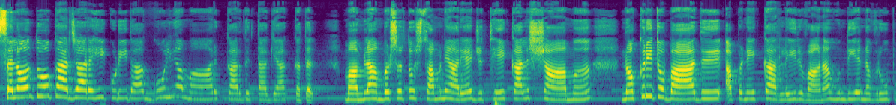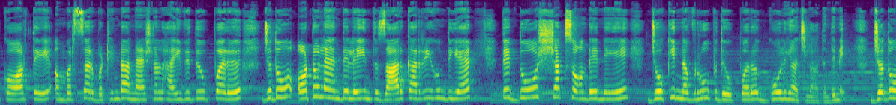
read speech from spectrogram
Salon ਤੋਂ ਘਰ ਜਾ ਰਹੀ ਕੁੜੀ ਦਾ ਗੋਲੀਆਂ ਮਾਰ ਕਰ ਦਿੱਤਾ ਗਿਆ ਕਤਲ। ਮਾਮਲਾ ਅੰਮ੍ਰਿਤਸਰ ਤੋਂ ਸਾਹਮਣੇ ਆ ਰਿਹਾ ਹੈ, ਜਿੱਥੇ ਕੱਲ ਸ਼ਾਮ ਨੌਕਰੀ ਤੋਂ ਬਾਅਦ ਆਪਣੇ ਘਰ ਲਈ ਰਵਾਨਾ ਹੁੰਦੀ ਹੈ ਨਵਰੂਪ ਕੌਰ ਤੇ ਅੰਮ੍ਰਿਤਸਰ ਬਠਿੰਡਾ ਨੈਸ਼ਨਲ ਹਾਈਵੇ ਦੇ ਉੱਪਰ, ਜਦੋਂ ਆਟੋ ਲੈਣ ਦੇ ਲਈ ਇੰਤਜ਼ਾਰ ਕਰ ਰਹੀ ਹੁੰਦੀ ਹੈ ਤੇ ਦੋ ਸ਼ਖਸ ਆਉਂਦੇ ਨੇ ਜੋ ਕਿ ਨਵਰੂਪ ਦੇ ਉੱਪਰ ਗੋਲੀਆਂ ਚਲਾ ਦਿੰਦੇ ਨੇ। ਜਦੋਂ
